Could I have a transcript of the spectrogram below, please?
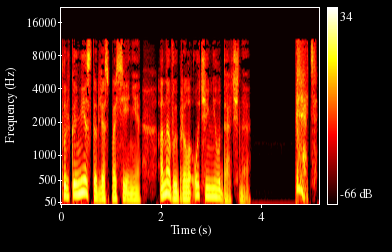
Только место для спасения она выбрала очень неудачное. «Пять!»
